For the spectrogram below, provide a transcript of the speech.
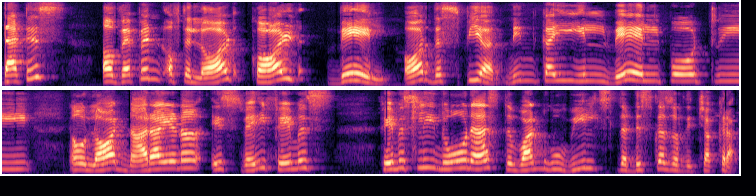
that is a weapon of the Lord called vel or the spear. Ninkayil vel potri. Now Lord Narayana is very famous, famously known as the one who wields the discus or the chakra.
